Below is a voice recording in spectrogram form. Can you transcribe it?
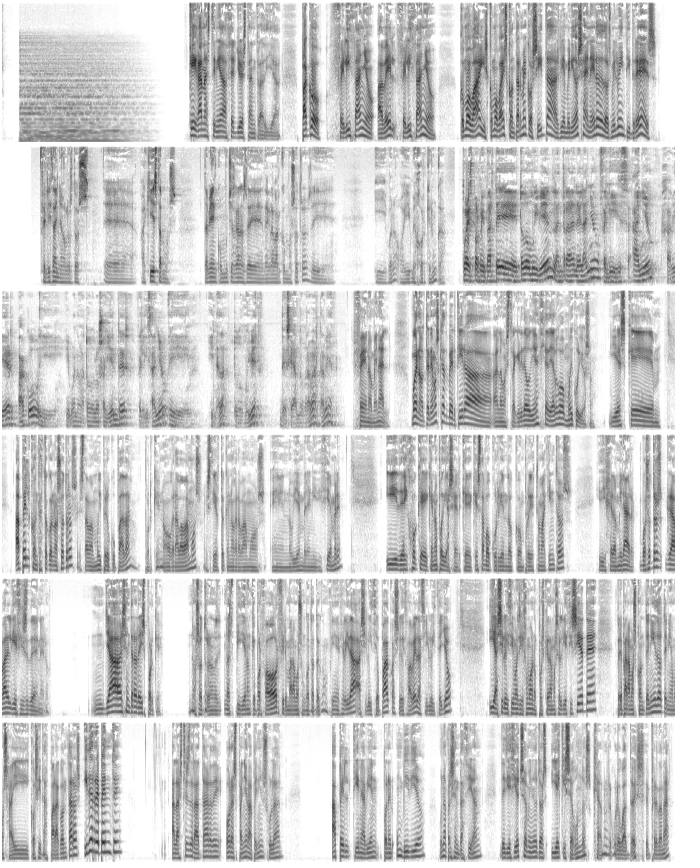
Qué ganas tenía de hacer yo esta entradilla. Paco, feliz año. Abel, feliz año. ¿Cómo vais? ¿Cómo vais? Contarme cositas. Bienvenidos a enero de 2023. Feliz año a los dos. Eh, aquí estamos. También con muchas ganas de, grabar con vosotros y, bueno, hoy mejor que nunca. Pues por mi parte todo muy bien, la entrada en el año, feliz año Javier, Paco y, bueno a todos los oyentes, feliz año y, nada, todo muy bien, deseando grabar también. Fenomenal. Bueno, tenemos que advertir a nuestra querida audiencia de algo muy curioso y es que mm, Apple contactó con nosotros, estaba muy preocupada porque no grabábamos, es cierto que no grabamos en noviembre ni diciembre, y dijo que, no podía ser, que, estaba ocurriendo con Proyecto Macintosh, y dijeron, mirar, vosotros grabar el 16 de enero, ya os entraréis por qué. Nosotros nos pidieron que por favor firmáramos un contrato de confidencialidad, así lo hizo Paco, así lo hizo Abel, así lo hice yo. Y así lo hicimos. Dije, bueno, pues quedamos el 17, preparamos contenido, teníamos ahí cositas para contaros. Y de repente, a las 3 de la tarde, hora española peninsular, Apple tiene a bien poner un vídeo, una presentación de 18 minutos y X segundos, que ahora no recuerdo cuánto es, perdonad,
